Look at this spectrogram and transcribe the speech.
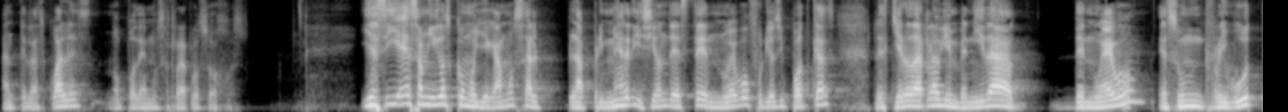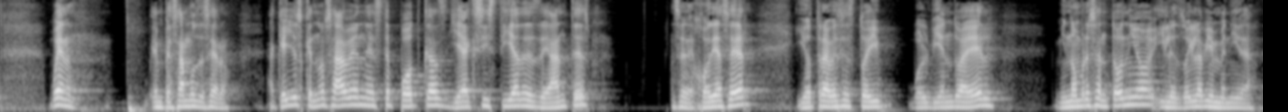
ante las cuales no podemos cerrar los ojos. Y así es, amigos, como llegamos a la primera edición de este nuevo Furiosi Podcast. Les quiero dar la bienvenida de nuevo. Es un reboot. Bueno, empezamos de cero. Aquellos que no saben, este podcast ya existía desde antes. Se dejó de hacer y otra vez estoy volviendo a él. Mi nombre es Antonio y les doy la bienvenida.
